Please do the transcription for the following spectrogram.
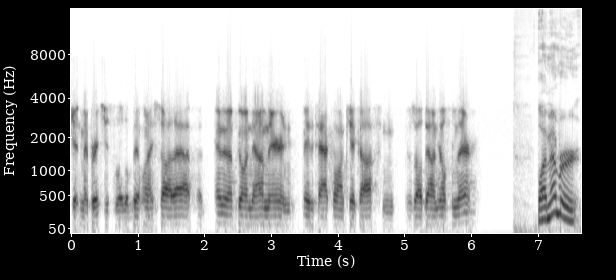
shit my britches a little bit when I saw that, but ended up going down there and made a tackle on kickoff, and it was all downhill from there. Well, I remember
